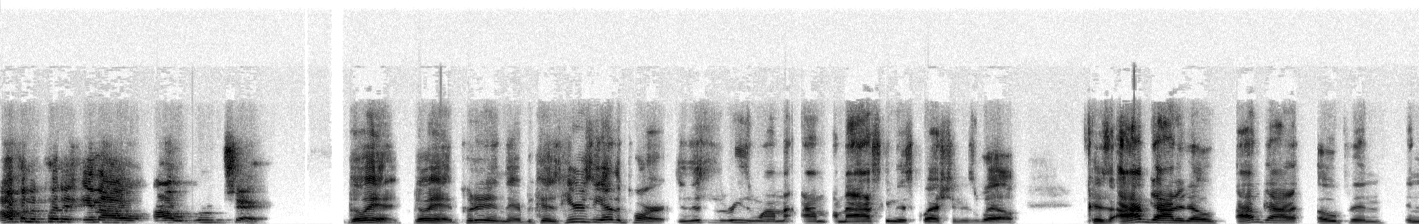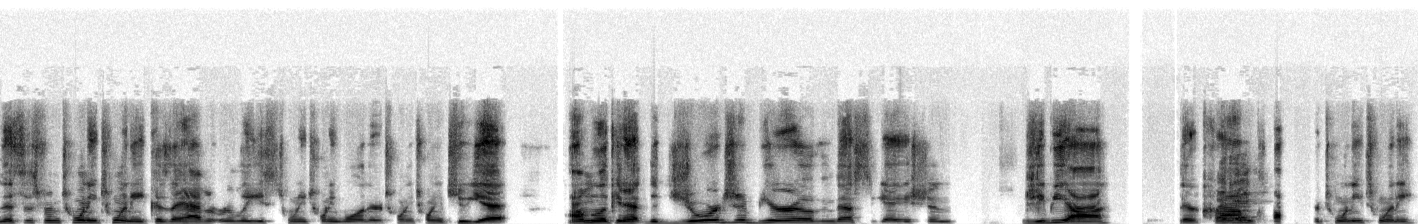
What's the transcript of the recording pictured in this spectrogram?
I'm gonna put it in our our group chat. Go ahead. Go ahead. Put it in there because here's the other part, and this is the reason why I'm I'm, I'm asking this question as well. Because I've got it open. I've got it open, and this is from 2020 because they haven't released 2021 or 2022 yet. I'm looking at the Georgia Bureau of Investigation GBI, their crime okay. for 2020.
